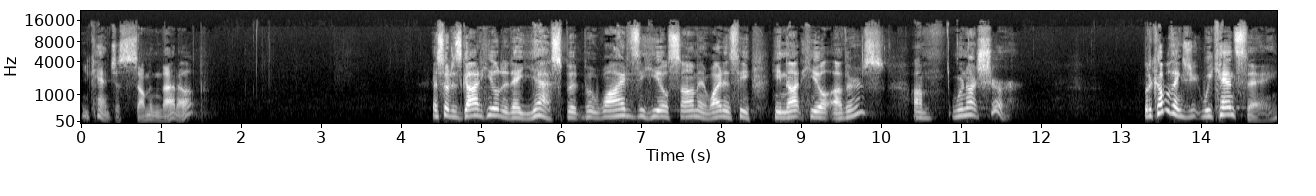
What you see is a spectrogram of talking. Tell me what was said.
You can't just summon that up. And so, does God heal today? Yes, but, but why does He heal some and why does He, he not heal others? Um, we're not sure. But a couple things we can say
